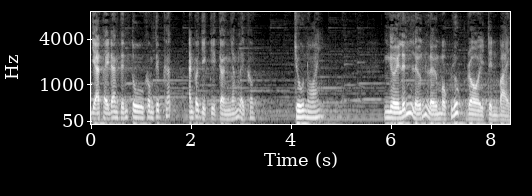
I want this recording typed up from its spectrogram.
Dạ thầy đang tĩnh tu không tiếp khách. Anh có việc gì cần nhắn lại không? Chú nói Người lính lưỡng lự một lúc rồi trình bày.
